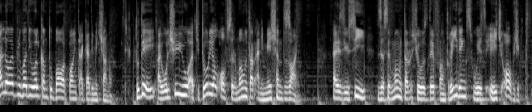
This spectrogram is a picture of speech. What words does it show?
Hello everybody, welcome to PowerPoint Academy channel. Today I will show you a tutorial of thermometer animation design. As you see, the thermometer shows different readings with each object.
